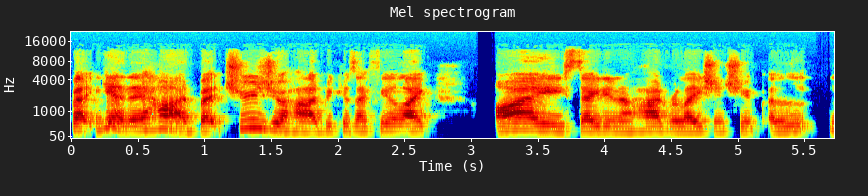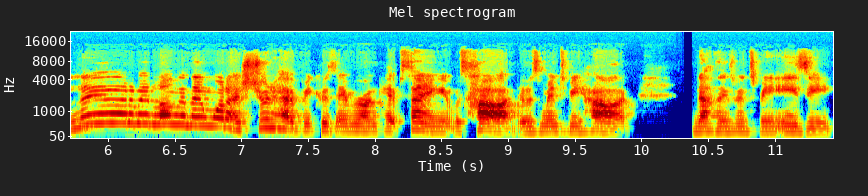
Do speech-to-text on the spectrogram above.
But yeah they're hard but choose your hard because i feel like I stayed in a hard relationship a little bit longer than what I should have because everyone kept saying it was hard. It was meant to be hard. Nothing's meant to be easy.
